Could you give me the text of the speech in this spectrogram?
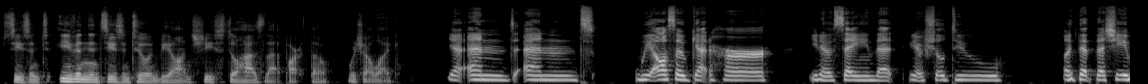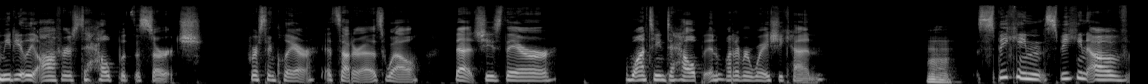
season, two, even in season two and beyond, she still has that part though, which I like. Yeah, and and we also get her, you know, saying that you know she'll do like that that she immediately offers to help with the search for Sinclair, etc. as well. That she's there wanting to help in whatever way she can. hmm Speaking speaking of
